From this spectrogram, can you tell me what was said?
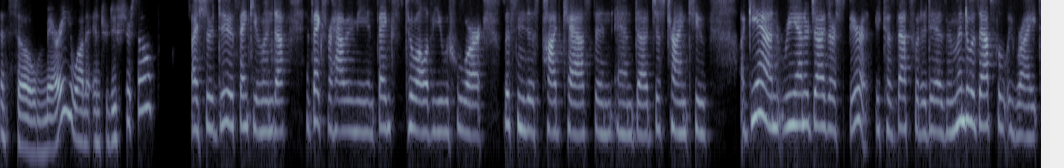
And so, Mary, you want to introduce yourself? I sure do. Thank you, Linda. And thanks for having me. And thanks to all of you who are listening to this podcast and, and uh, just trying to, again, re energize our spirit because that's what it is. And Linda was absolutely right.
